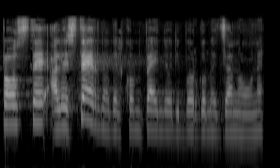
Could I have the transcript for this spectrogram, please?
poste all'esterno del compendio di Borgo Mezzanone,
